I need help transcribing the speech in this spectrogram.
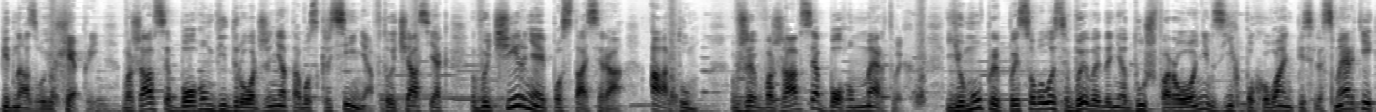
під назвою Хепрі вважався богом відродження та воскресіння, в той час як вечірня іпостась Ра Атум вже вважався богом мертвих. Йому приписувалось виведення душ фараонів з їх поховань після смерті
